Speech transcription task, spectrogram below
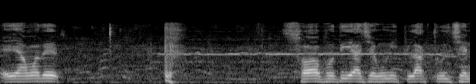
এই আমাদের সভাপতি আছে উনি প্লাগ তুলছেন।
